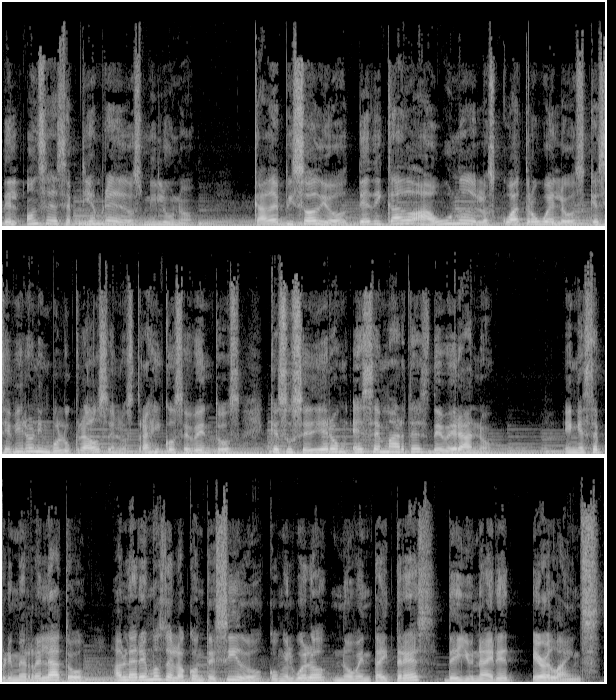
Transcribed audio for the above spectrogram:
del 11 de septiembre de 2001. Cada episodio dedicado a uno de los cuatro vuelos que se vieron involucrados en los trágicos eventos que sucedieron ese martes de verano. En este primer relato hablaremos de lo acontecido con el vuelo 93 de United Airlines.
